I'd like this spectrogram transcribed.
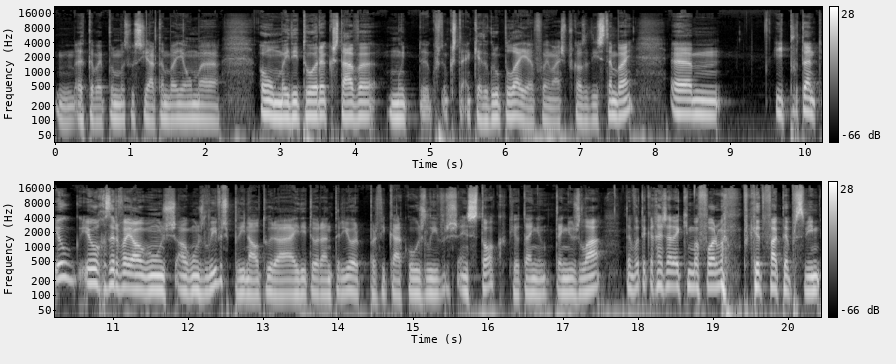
Hum, acabei por me associar também a uma, a uma editora que estava muito. que é do grupo Leia, foi mais por causa disso também. Um, e portanto, eu, eu reservei alguns, alguns livros, pedi na altura à editora anterior para ficar com os livros em stock, que eu tenho, tenho-os lá. Então vou ter que arranjar aqui uma forma, porque eu de facto apercebi-me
